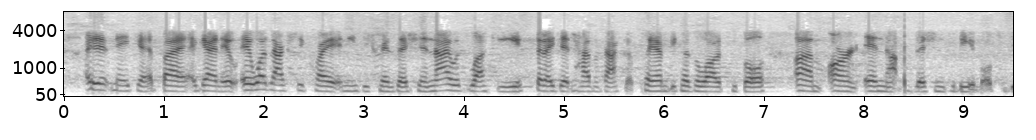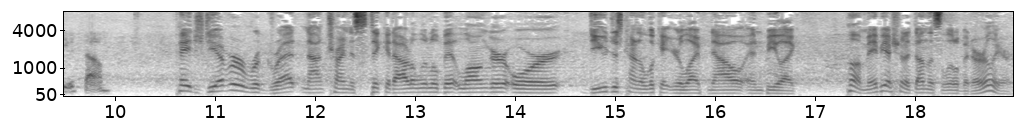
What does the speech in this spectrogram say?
I didn't make it. But again, it, it was actually quite an easy transition, and I was lucky that I did have a backup plan because a lot of people um, aren't in that position to be able to do so. Paige, do you ever regret not trying to stick it out a little bit longer, or do you just kind of look at your life now and be like, huh, maybe I should have done this a little bit earlier?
